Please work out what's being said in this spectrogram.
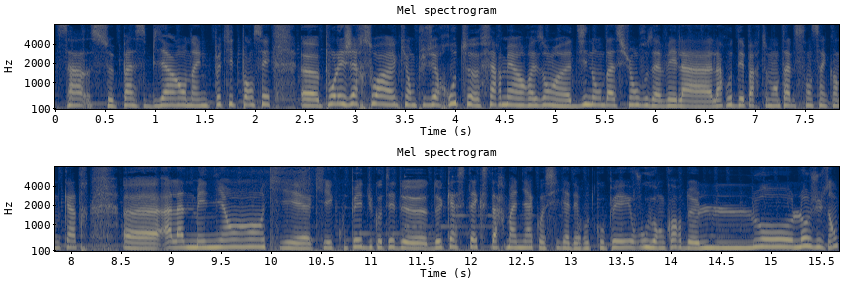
ça se passe bien. On a une petite pensée euh, pour les Gersois hein, qui ont plusieurs routes fermées en raison euh, d'inondations. Vous avez la, route départementale 154 à Lannemagnan qui est qui est coupé du côté de, Castex, d'Armagnac aussi, il y a des routes coupées, ou encore de Lojusan.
